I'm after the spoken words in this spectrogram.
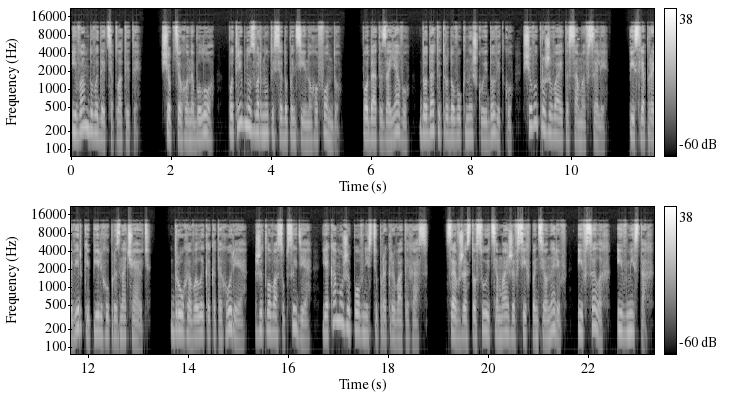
і вам доведеться платити. Щоб цього не було, потрібно звернутися до пенсійного фонду, подати заяву, додати трудову книжку і довідку, що ви проживаєте саме в селі. Після перевірки пільгу призначають. Друга велика категорія житлова субсидія, яка може повністю перекривати газ. Це вже стосується майже всіх пенсіонерів і в селах, і в містах.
